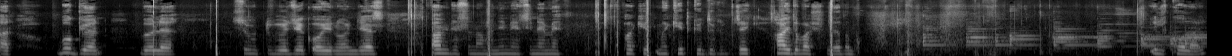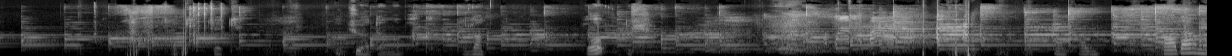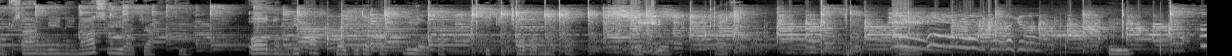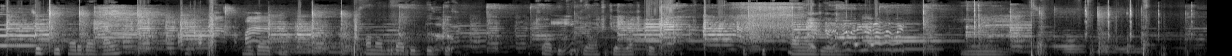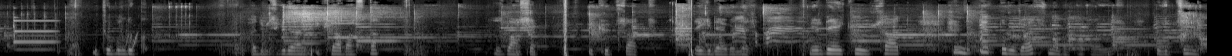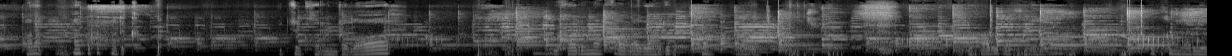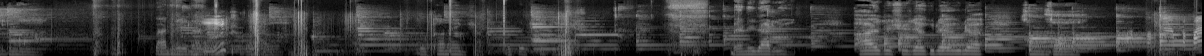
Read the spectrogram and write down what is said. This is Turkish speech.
arkadaşlar. Bugün böyle sümüklü böcek oyun oynayacağız. Amcasına mı ninesine mi paket maket götürecek. Haydi başlayalım. İlk kolay. Çek çek. Uçuyor adama bak. Ulan. Hop düş. Bakalım. Adamım sen beni nasıl yiyeceksin? Oğlum bir taş koy bir de patlıyor da. İki çaba masa. Nasıl? Eğil. Çok yukarı bakalım. Ne derdim? Ana burada dur dur dur. Git abi git yavaşça yavaşça. Git git. Ana diyorum. Hmm. Üçü bulduk. Hadi biz gidelim ikiye basta. Hızlansın. 2-3 saat de gidebilir. Bir de 2-3 saat. Şimdi ilk duracağız. Şuna bakacağız. Bu bitsin mi? Ana, ha kapatmadık. Bitsin karıncalar. Yukarı nasıl alıyorduk? Hah, böyle. Ben de şuraya. Orta neymiş? Orta bir şey değilmiş. Ben ilerliyorum. Haydi size güle güle kanka.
